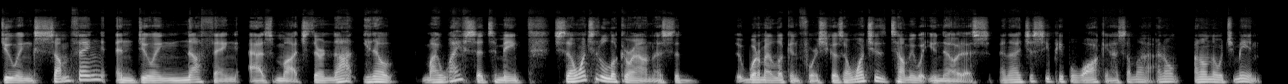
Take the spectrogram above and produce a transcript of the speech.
doing something and doing nothing as much. They're not, you know, my wife said to me, she said, I want you to look around. I said, what am I looking for? She goes, I want you to tell me what you notice. And I just see people walking. I said, I don't, I don't know what you mean.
